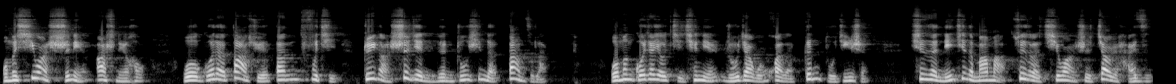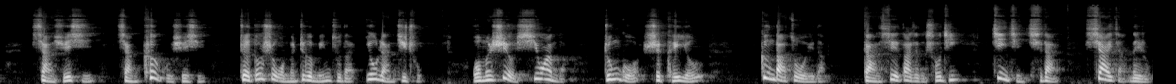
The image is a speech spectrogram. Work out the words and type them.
我们希望十年、二十年后，我国的大学担负起追赶世界理论中心的担子来。我们国家有几千年儒家文化的耕读精神，现在年轻的妈妈最大的期望是教育孩子，想学习，想刻苦学习，这都是我们这个民族的优良基础。我们是有希望的，中国是可以有更大作为的。感谢大家的收听，敬请期待下一讲内容。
